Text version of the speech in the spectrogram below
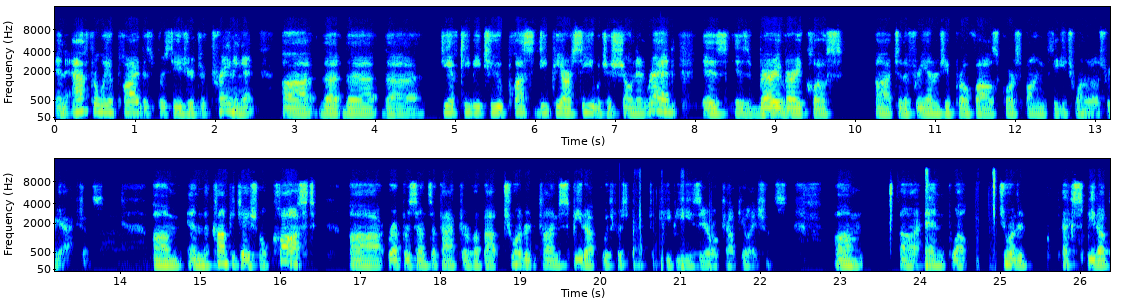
And after we apply this procedure to training it, uh, the, the, the DFTB2 plus DPRC, which is shown in red, is, is very, very close uh, to the free energy profiles corresponding to each one of those reactions. Um, and the computational cost uh, represents a factor of about 200 times speed up with respect to PBE zero calculations. Um, uh, and well, 200x speed up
